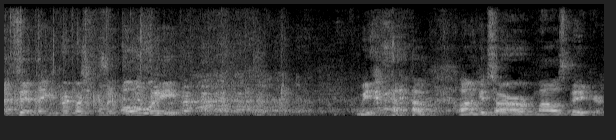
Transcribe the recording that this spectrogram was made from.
That's it. Thank you very much for coming. Oh, wait. We have on guitar Miles Baker.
